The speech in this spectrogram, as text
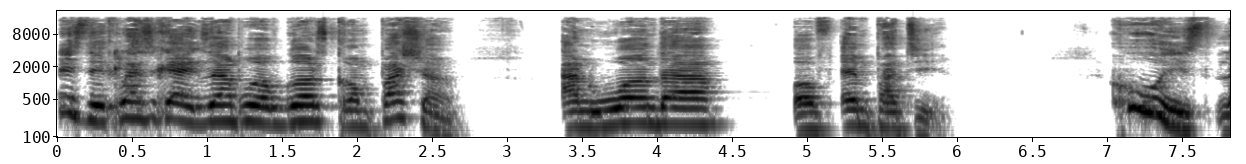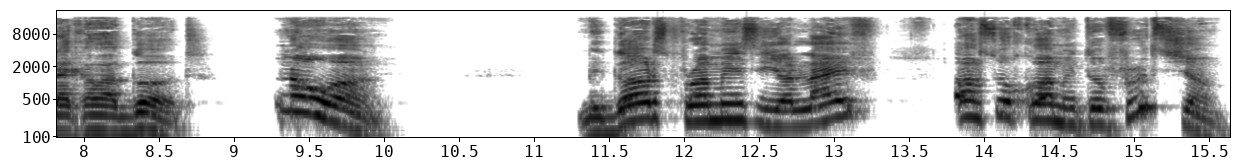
This is a classical example of God's compassion and wonder of empathy. Who is like our God? No one. May God's promise in your life also come into fruition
